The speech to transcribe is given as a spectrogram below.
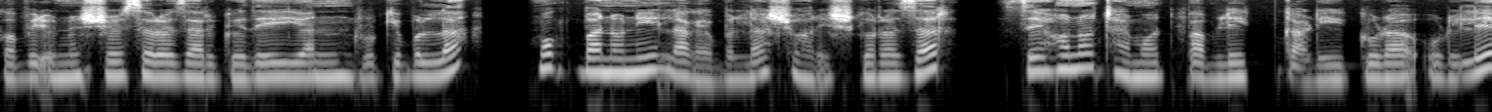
কভিড ঊনৈছৰ চৰজাৰ গদে ইয়ান ৰুকিবল্লা মোক বাননি লাগাইবল্লা সুৱাৰিছ কৰাজাৰ যেহনৰ টাইমত পাব্লিক গাড়ী ঘোঁৰা উৰিলে,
